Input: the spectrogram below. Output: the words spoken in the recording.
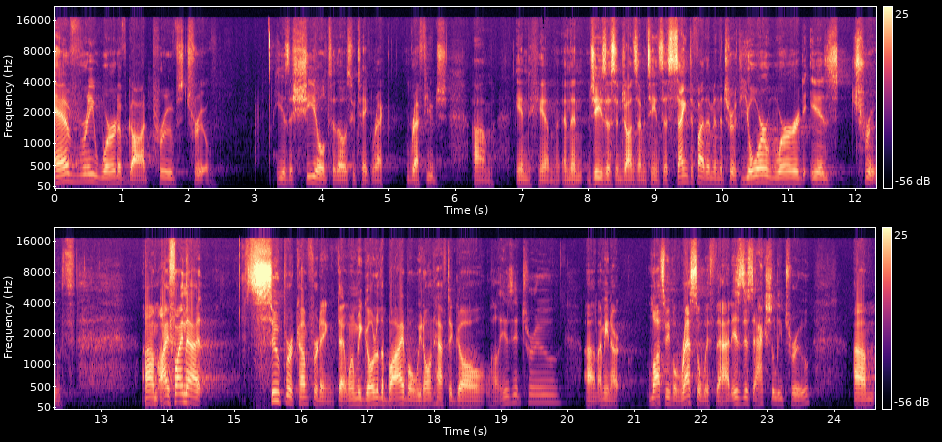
Every word of God proves true. He is a shield to those who take rec- refuge um, in him. And then Jesus in John 17 says, Sanctify them in the truth. Your word is truth. Um, I find that super comforting that when we go to the Bible, we don't have to go, Well, is it true? Um, I mean, our, lots of people wrestle with that. Is this actually true? Um,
